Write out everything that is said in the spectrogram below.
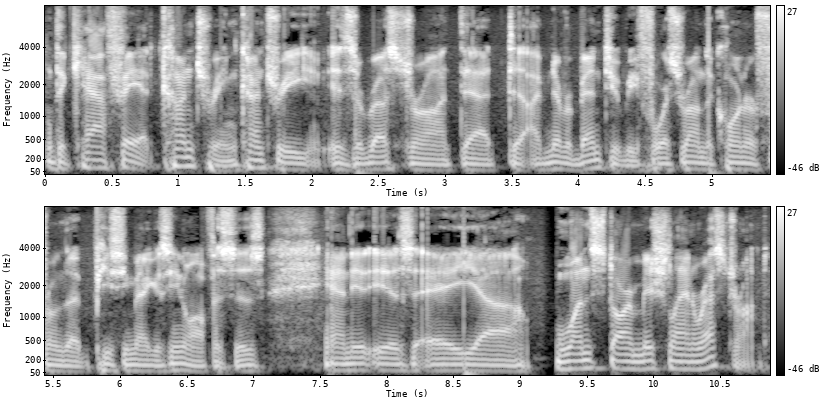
the cafe at Country, and Country is a restaurant that uh, I've never been to before. It's around the corner from the PC Magazine offices, and it is a uh, one-star Michelin restaurant.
